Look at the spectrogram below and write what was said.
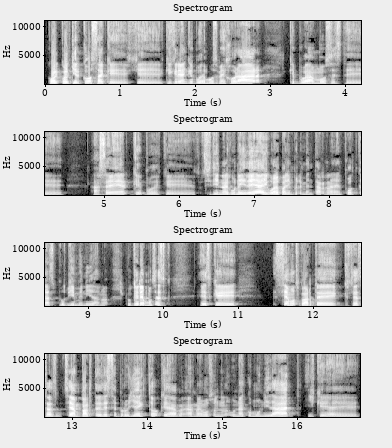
cualquier cosa que, que, crean que podemos mejorar, que podamos este, hacer, que, que si tienen alguna idea igual para implementarla en el podcast, pues bienvenida, ¿no? Lo que queremos es, es que seamos parte, que ustedes sean parte de este proyecto, que armemos una, comunidad y que,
